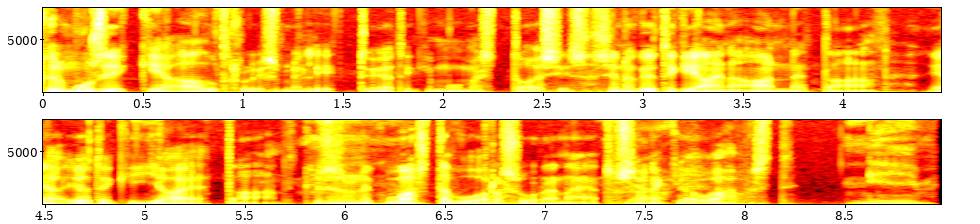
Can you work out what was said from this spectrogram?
Kyllä musiikki ja altruismi liittyy jotenkin mun mielestä toisiinsa. Siinä on jotenkin aina annetaan ja jotenkin jaetaan. Kyllä se on niin vastavuoroisuuden ajatus Joo. ainakin on vahvasti. Niin.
